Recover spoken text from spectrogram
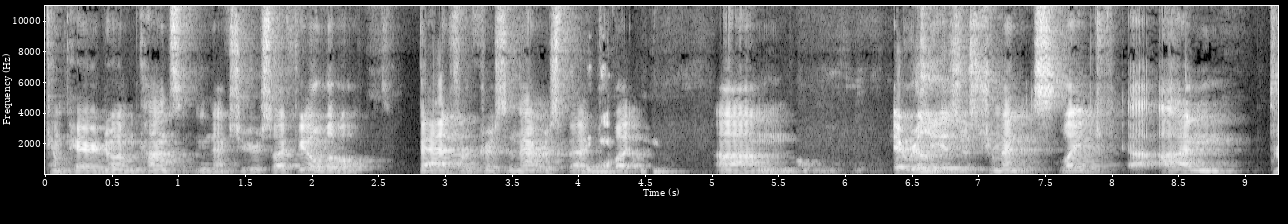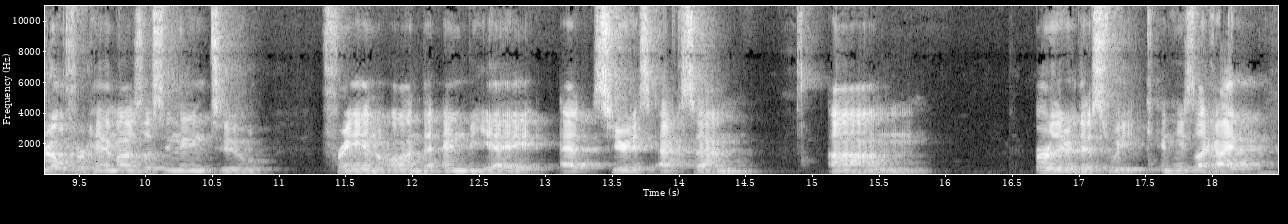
compared to him constantly next year. So I feel a little bad for Chris in that respect, yeah. but um, it really is just tremendous. Like I'm thrilled for him. I was listening to Fran on the NBA at Sirius XM um, earlier this week, and he's like, I,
